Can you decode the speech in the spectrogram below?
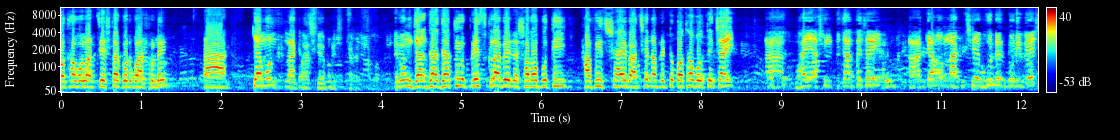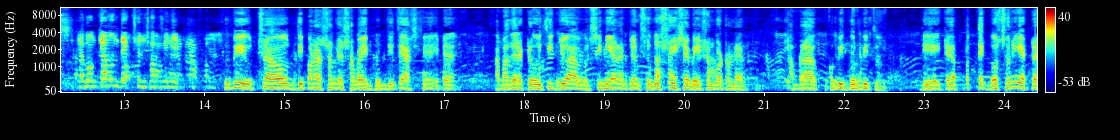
কথা বলার চেষ্টা করব আসলে। কেমন লাগছে? এবং জাতীয় প্রেস ক্লাবের সভাপতি হাফিজ সাহেব আছেন আমরা একটু কথা বলতে চাই। ভাই, আসলে জানতে চাই কেমন লাগছে ভোটের পরিবেশ এবং কেমন দেখছেন সব মিলিয়ে? খুবই উৎসাহ, উদ্দীপনার সঙ্গে সবাই ভোট দিতে আসছে। এটা আমাদের একটা ঐতিহ্য সিনিয়র একজন সদস্য হিসেবে এই সংগঠনের। আমরা খুবই গর্বিত যে এটা প্রত্যেক বছরই একটা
